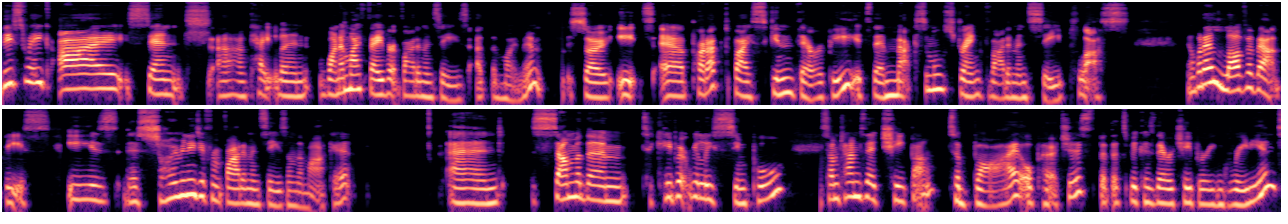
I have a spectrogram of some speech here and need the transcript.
this week I sent uh, Caitlin one of my favorite vitamin C's at the moment. So it's a product by Skin Therapy. It's their maximal strength vitamin C plus. Now, what I love about this is there's so many different vitamin C's on the market, and some of them, to keep it really simple, sometimes they're cheaper to buy or purchase, but that's because they're a cheaper ingredient.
